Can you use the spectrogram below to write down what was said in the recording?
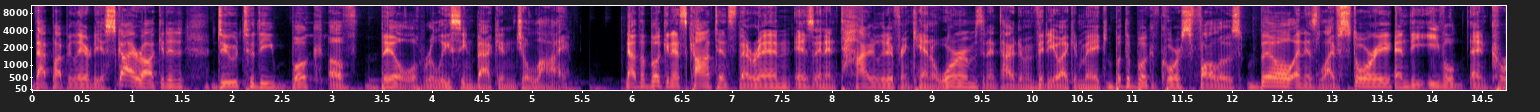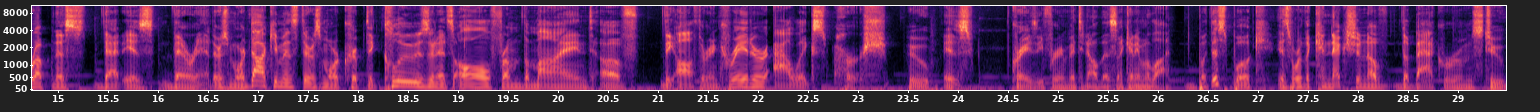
that popularity has skyrocketed due to the Book of Bill releasing back in July. Now, the book and its contents therein is an entirely different can of worms, an entirely different video I can make, but the book, of course, follows Bill and his life story and the evil and corruptness that is therein. There's more documents, there's more cryptic clues, and it's all from the mind of the author and creator, Alex Hirsch, who is crazy for inventing all this, I can't even lie. But this book is where the connection of the backrooms to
